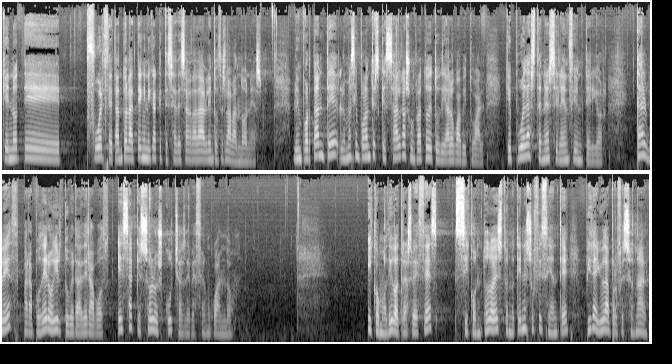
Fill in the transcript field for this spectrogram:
que no te fuerce tanto la técnica que te sea desagradable, entonces la abandones. Lo importante, lo más importante es que salgas un rato de tu diálogo habitual, que puedas tener silencio interior tal vez para poder oír tu verdadera voz, esa que solo escuchas de vez en cuando. Y como digo otras veces, si con todo esto no tienes suficiente, pide ayuda profesional.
